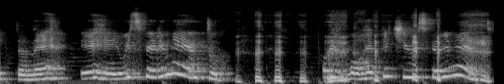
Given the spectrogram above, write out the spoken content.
eita, né? Errei o experimento. falei, vou repetir o experimento.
